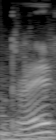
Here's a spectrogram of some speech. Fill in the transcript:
brave.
